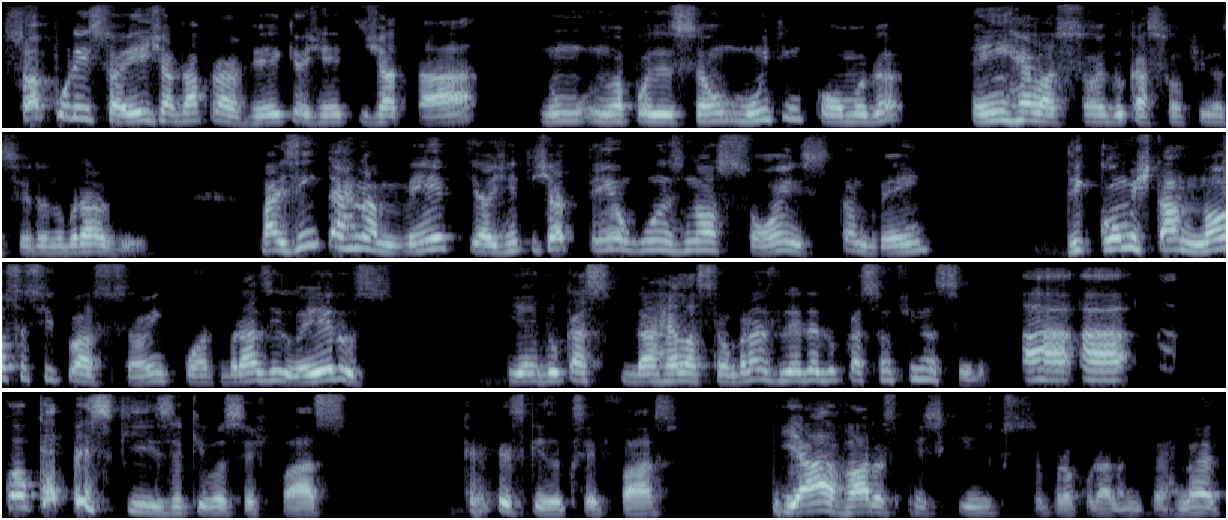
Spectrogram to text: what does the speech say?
só por isso aí já dá para ver que a gente já está numa posição muito incômoda em relação à educação financeira no Brasil. Mas internamente a gente já tem algumas noções também de como está a nossa situação enquanto brasileiros e educação, da relação brasileira à educação financeira. A, a, qualquer pesquisa que você faça, qualquer pesquisa que você faça, e há várias pesquisas que você procurar na internet,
